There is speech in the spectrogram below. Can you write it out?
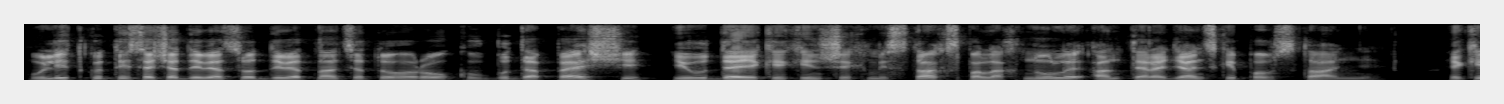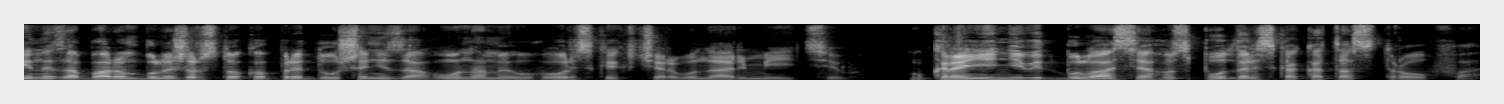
Улітку 1919 року в Будапешті і у деяких інших містах спалахнули антирадянські повстання, які незабаром були жорстоко придушені загонами угорських червоноармійців. В Україні відбулася господарська катастрофа.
